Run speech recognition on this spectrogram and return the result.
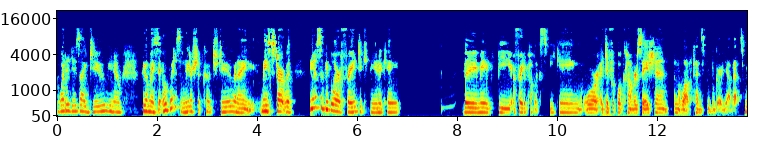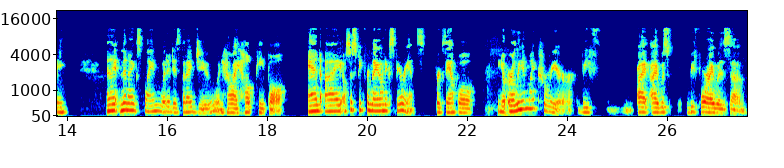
what it is I do. You know, people may say, "Oh, what does a leadership coach do?" And I may start with, you know, some people are afraid to communicate. They may be afraid of public speaking or a difficult conversation, and a lot of times people go, "Yeah, that's me." And, I, and then I explain what it is that I do and how I help people, and I also speak from my own experience. For example, you know, early in my career, I, I was before I was, um,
